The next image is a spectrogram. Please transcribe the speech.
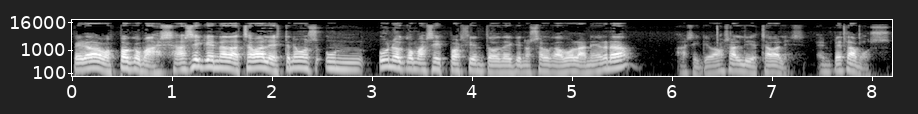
Pero vamos, poco más. Así que nada, chavales, tenemos un 1,6% de que nos salga bola negra. Así que vamos al 10, chavales. Empezamos.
